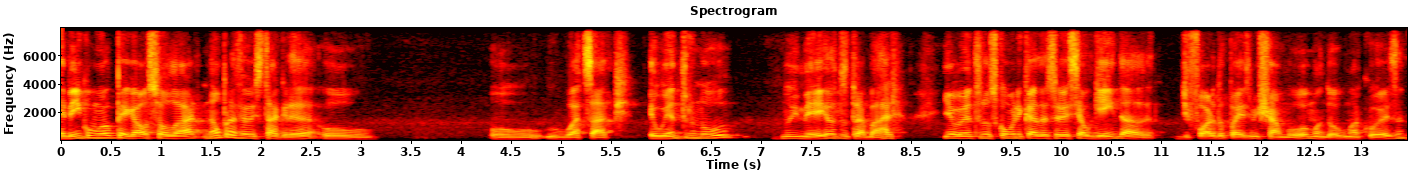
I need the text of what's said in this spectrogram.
É bem comum eu pegar o celular, não para ver o Instagram ou, ou o WhatsApp. Eu entro no, no e-mail do trabalho e eu entro nos comunicadores para ver se alguém da, de fora do país me chamou, mandou alguma coisa,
